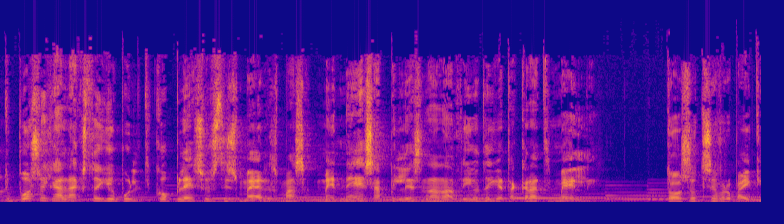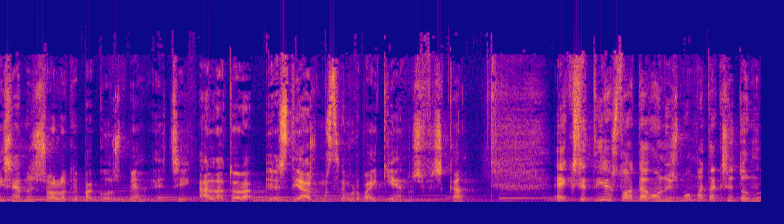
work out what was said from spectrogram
του πόσο έχει αλλάξει το γεωπολιτικό πλαίσιο στις μέρες μας με νέες απειλές να αναδύονται για τα κράτη-μέλη. Τόσο της Ευρωπαϊκής Ένωσης όλο και παγκόσμια, έτσι, αλλά τώρα εστιάζουμε στην Ευρωπαϊκή Ένωση φυσικά, εξαιτίας του ανταγωνισμού μεταξύ των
